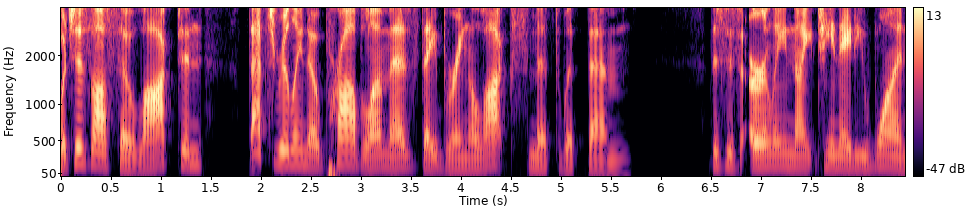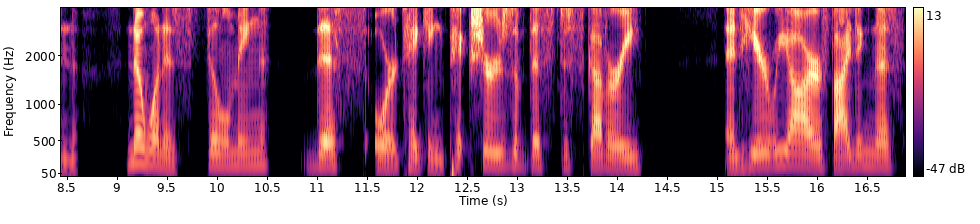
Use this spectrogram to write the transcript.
which is also locked, and that's really no problem as they bring a locksmith with them. This is early 1981. No one is filming this or taking pictures of this discovery. And here we are finding this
